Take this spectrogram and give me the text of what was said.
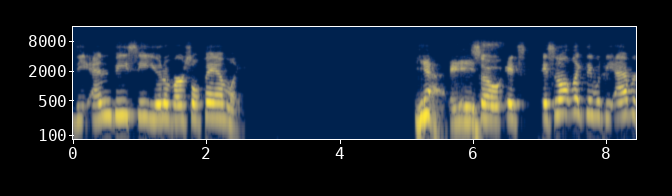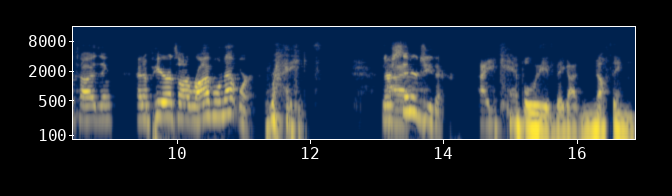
the NBC Universal family. Yeah. It's... So it's It's not like they would be advertising an appearance on a rival network. Right. There's I- synergy there. I can't believe they got nothing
